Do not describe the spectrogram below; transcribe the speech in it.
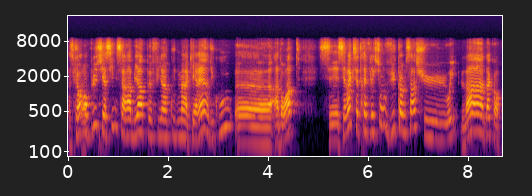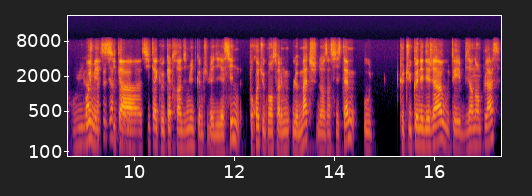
Parce qu'en plus, Yacine Sarabia peut filer un coup de main à Kerrer, du coup, à droite. C'est vrai que cette réflexion, vue comme ça, je suis. Oui, là, d'accord. Oui, mais si tu n'as que... que 90 minutes, comme tu l'as dit, Yacine, pourquoi tu commences le match dans un système où que tu connais déjà, où tu es bien en place.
